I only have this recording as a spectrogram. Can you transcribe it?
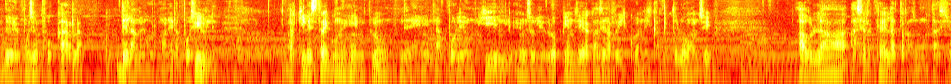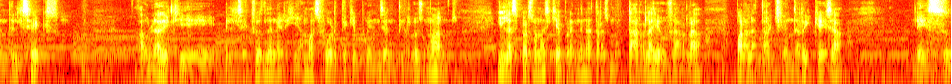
debemos enfocarla de la mejor manera posible. Aquí les traigo un ejemplo de Napoleón Hill en su libro Piense y hágase rico en el capítulo 11. Habla acerca de la transmutación del sexo. Habla de que el sexo es la energía más fuerte que pueden sentir los humanos. Y las personas que aprenden a transmutarla y a usarla para la atracción de riqueza, es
